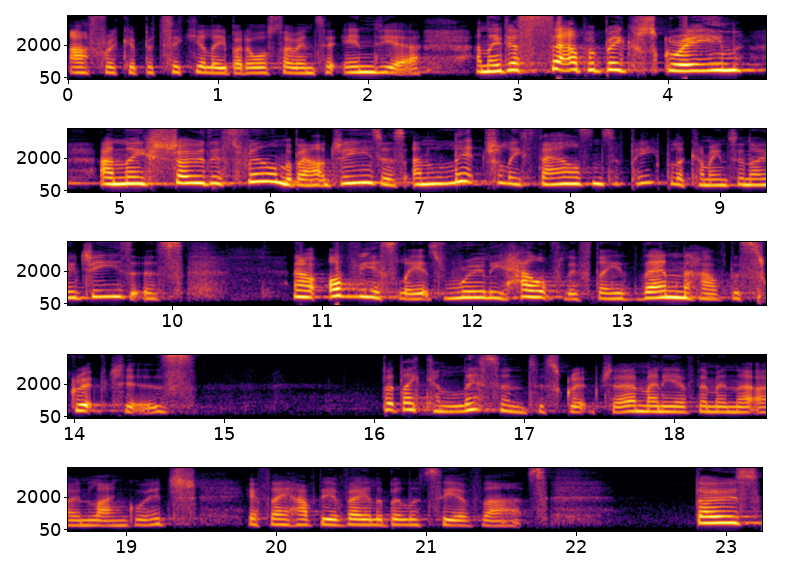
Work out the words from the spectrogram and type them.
Africa, particularly, but also into India. And they just set up a big screen and they show this film about Jesus, and literally thousands of people are coming to know Jesus. Now, obviously, it's really helpful if they then have the scriptures, but they can listen to scripture, many of them in their own language, if they have the availability of that. Those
